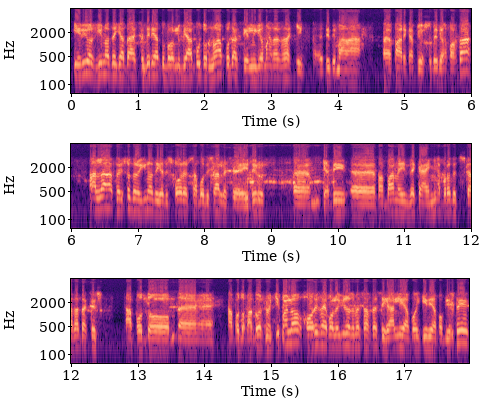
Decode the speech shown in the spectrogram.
Κυρίως γίνονται για τα εξαιτήρια του προολυμπιακού τουρνουά που εντάξει η ελληνική ομάδα δεν θα έχει ε, ζήτημα να ε, πάρει κάποιο εισιτήριο από αυτά. Αλλά περισσότερο γίνονται για τις χώρες από τις άλλες ε, ιτήρους ε, γιατί ε, θα πάνε οι 19 πρώτες της κατάταξης από το, ε, από το παγκόσμιο κύπελο, χωρίς να υπολογίζονται μέσα σε αυτές η Γαλλία που έχει ήδη αποκλειστεί.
